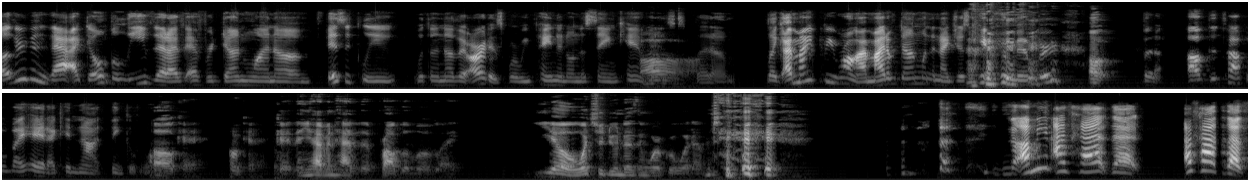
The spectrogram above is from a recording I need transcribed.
other than that, I don't believe that I've ever done one um, physically with another artist where we painted on the same canvas. Oh. Like I might be wrong. I might have done one and I just can't remember. oh. But off the top of my head, I cannot think of one. Oh, okay. okay okay, then you haven't had the problem of like, yo, what you're doing doesn't work with what I'm doing. no, I mean, I've had that. I've had that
